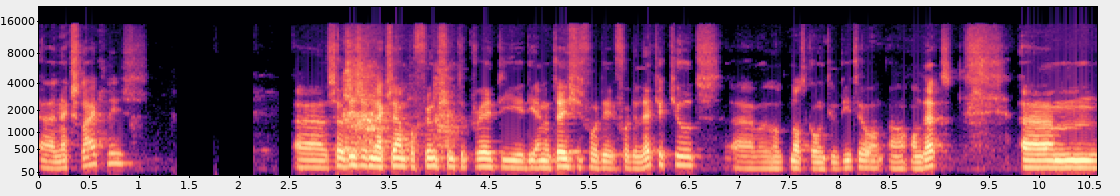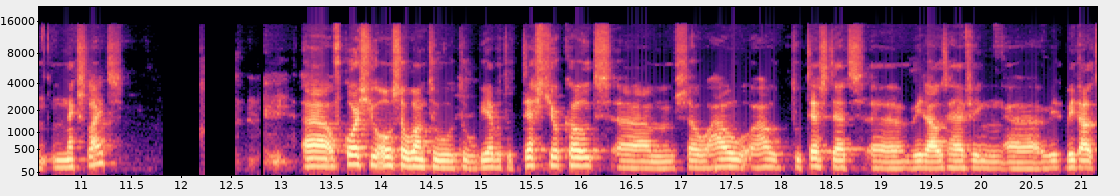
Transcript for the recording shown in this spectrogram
Uh, next slide, please. Uh, so this is an example function to create the, the annotations for the for the latitude. Uh, we'll not go into detail on, on that. Um, next slide. Uh, of course, you also want to, to be able to test your code. Um, so how, how to test that uh, without having uh, without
